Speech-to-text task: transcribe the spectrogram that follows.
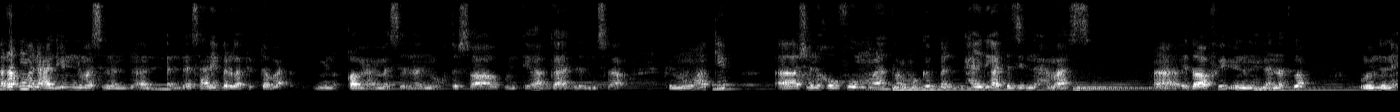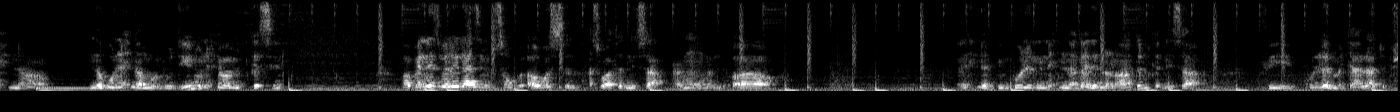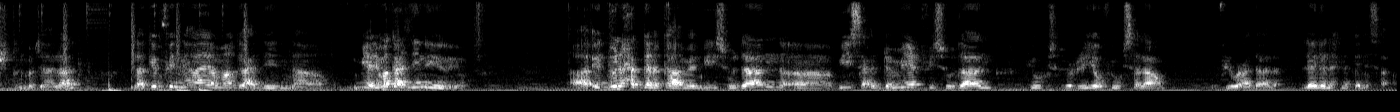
رغما عن إنه مثلا ال- الأساليب اللي تتبع من قمع مثلا واغتصاب وانتهاكات للنساء في المواكب آه، عشان يخوفوهم ما يطلعوا موكب الحاجة دي قاعدة تزيدنا حماس آه، إضافي إنه نحن نطلع وإنه نحن نقول نحن موجودين ونحن ما بنتكسر. فبالنسبة لي لازم أوصل أصوات النساء عموما. آه، نحن بنقول إنه نحن قاعدين نناضل كنساء في كل المجالات وفي شتى المجالات. لكن في النهاية ما قاعدين يعني ما قاعدين يدونا حقنا كامل. في سودان بيسعى الجميع في سودان فيه حرية وفيه سلام وفيه عدالة. لنا نحن كنساء.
